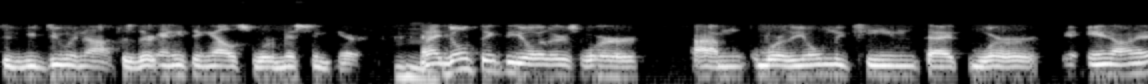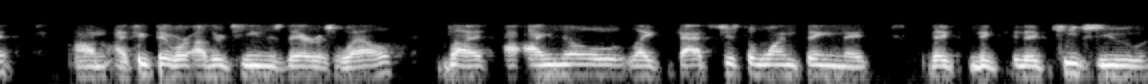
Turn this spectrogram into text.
Did we do enough? Is there anything else we're missing here? And I don't think the Oilers were um, were the only team that were in on it. Um, I think there were other teams there as well, but I, I know like that's just the one thing that that that, that keeps you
